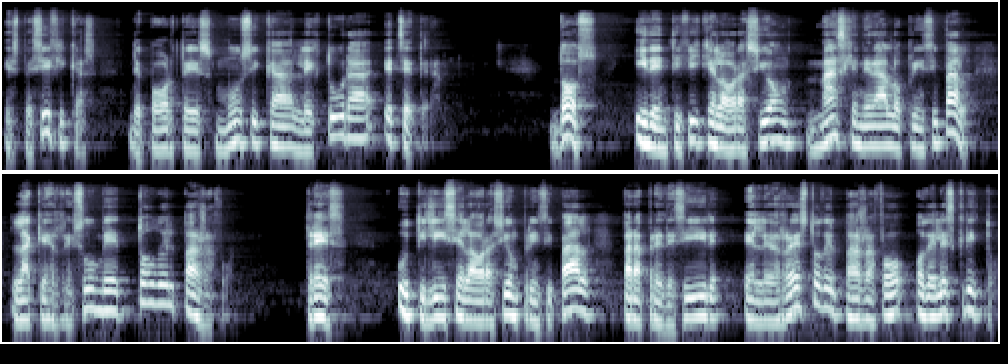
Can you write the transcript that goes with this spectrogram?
específicas, deportes, música, lectura, etc. 2. Identifique la oración más general o principal, la que resume todo el párrafo. 3. Utilice la oración principal para predecir el resto del párrafo o del escrito.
